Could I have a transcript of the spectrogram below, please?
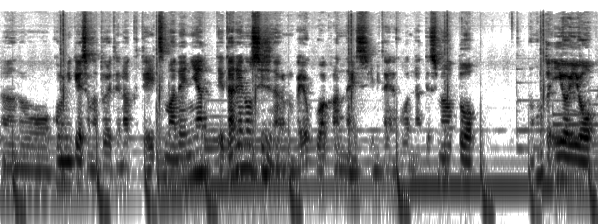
あの、コミュニケーションが取れてなくて、いつまでにやって誰の指示なのかよくわかんないし、みたいなことになってしまうと、本当いよいよ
